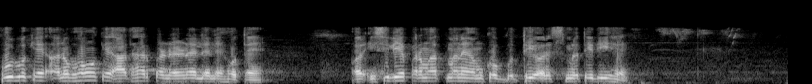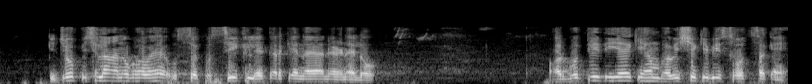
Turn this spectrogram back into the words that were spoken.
पूर्व के अनुभवों के आधार पर निर्णय लेने होते हैं। और इसीलिए परमात्मा ने हमको बुद्धि और स्मृति दी है कि जो पिछला अनुभव है, उससे कुछ सीख लेकर के नया निर्णय लो। और बुद्धि दी है कि हम भविष्य की भी सोच सकें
